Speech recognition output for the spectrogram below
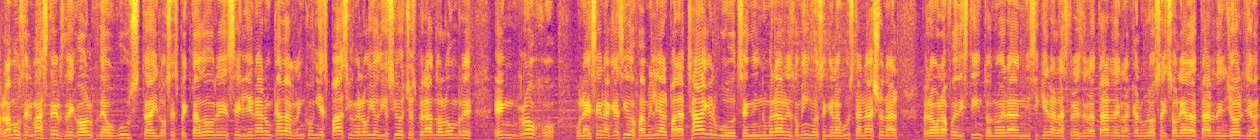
Hablamos del Masters de Golf de Augusta y los espectadores se llenaron cada rincón y espacio en el hoyo 18 esperando al hombre en rojo. Una escena que ha sido familiar para Tiger Woods en innumerables domingos en el Augusta National, pero ahora fue distinto. No eran ni siquiera las 3 de la tarde en la calurosa y soleada tarde en Georgia.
